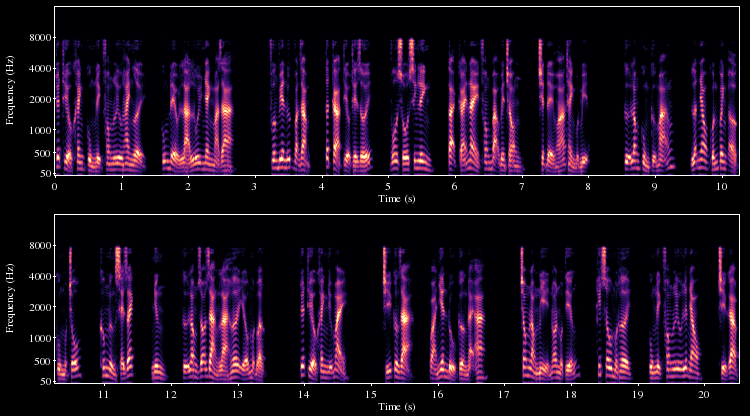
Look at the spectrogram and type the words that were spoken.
tuyết thiểu khanh cùng lịch phong lưu hai người cũng đều là lui nhanh mà ra. Phương viên ước vạn dặm, tất cả tiểu thế giới, vô số sinh linh, tại cái này phong bạo bên trong, triệt để hóa thành một mịn. Cự long cùng cự mãng lẫn nhau quấn quanh ở cùng một chỗ, không ngừng xé rách, nhưng cự long rõ ràng là hơi yếu một bậc. Tuyết thiểu khanh nhíu mày. Trí cường giả, quả nhiên đủ cường đại a. Trong lòng nỉ non một tiếng, hít sâu một hơi, cùng lịch phong lưu lẫn nhau, chỉ gặp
